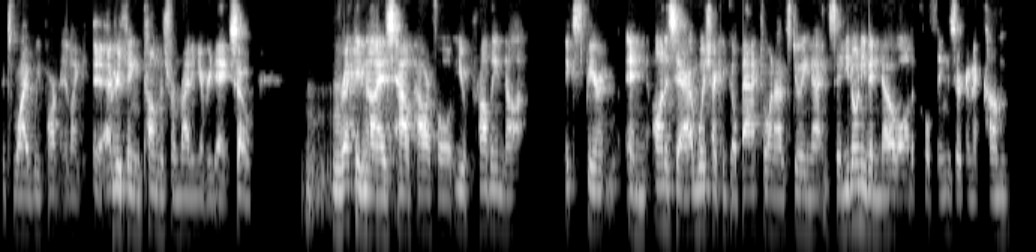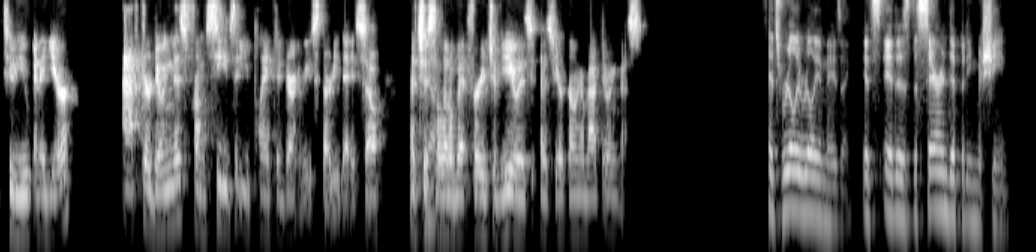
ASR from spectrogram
It's why we partner like everything comes from writing every day. So recognize how powerful you're probably not experience and honestly i wish i could go back to when i was doing that and say you don't even know all the cool things that are going to come to you in a year after doing this from seeds that you planted during these 30 days. So that's just yeah. a little bit for each of you as, as you're going about doing this. It's really really amazing. It's it is the serendipity machine.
